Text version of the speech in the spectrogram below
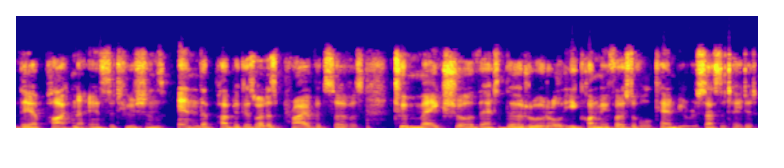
their partner institutions in the public as well as private service to make sure that the rural economy, first of all, can be resuscitated,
